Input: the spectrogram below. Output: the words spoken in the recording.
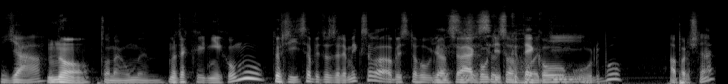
Já? No, To neumím. no tak někomu to říct, aby to zremixoval, aby z toho udělal nějakou diskotékovou hodí? hudbu? A proč ne?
